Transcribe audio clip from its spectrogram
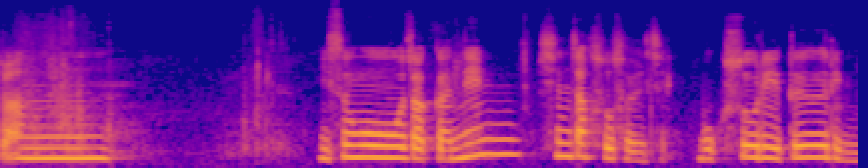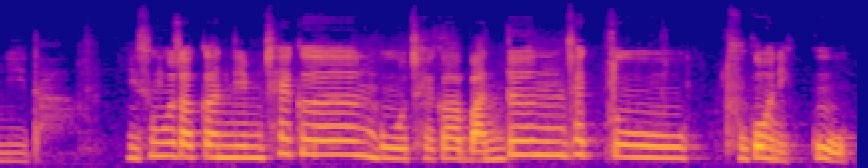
짠! 이승우 작가님 신작 소설집 목소리들입니다. 이승우 작가님 책은 뭐 제가 만든 책도 두 권 있고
